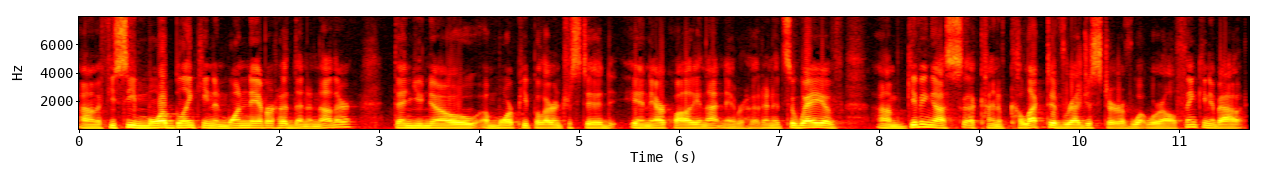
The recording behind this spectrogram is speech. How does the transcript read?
Um, if you see more blinking in one neighborhood than another, then you know uh, more people are interested in air quality in that neighborhood. And it's a way of um, giving us a kind of collective register of what we're all thinking about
